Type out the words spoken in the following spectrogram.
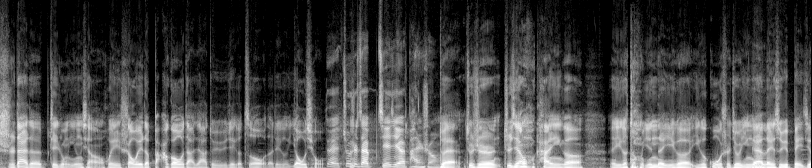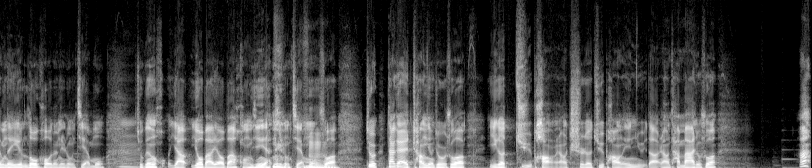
时代的这种影响，会稍微的拔高大家对于这个择偶的这个要求。对，就是在节节攀升。，对，就是之前我看一个呃一个抖音的一个一个故事，就是应该类似于北京的一个 local 的那种节目，嗯，就跟幺幺八幺八黄金眼那种节目，嗯说就是大概场景就是说一个巨胖，然后吃的巨胖的一女的，然后她妈就说啊，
